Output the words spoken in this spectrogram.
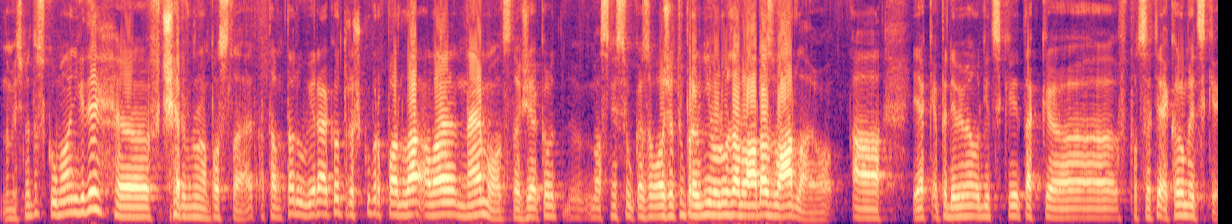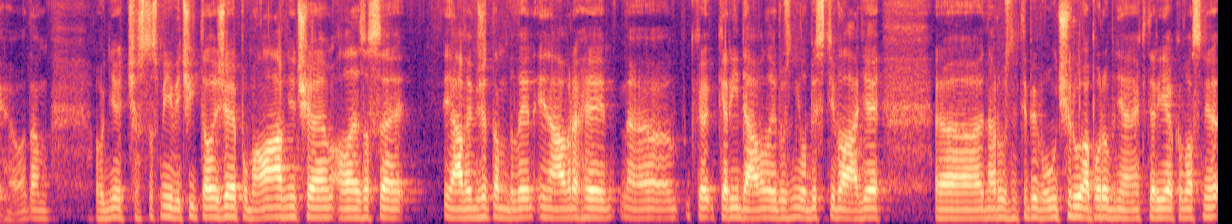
No my jsme to zkoumali někdy eh, v červnu naposled a tam ta důvěra jako trošku propadla, ale ne moc, takže jako vlastně se ukazovalo, že tu první vlnu za vláda zvládla. Jo? A jak epidemiologicky, tak eh, v podstatě ekonomicky. Jo? Tam hodně často jsme jí vyčítali, že je pomalá v něčem, ale zase já vím, že tam byly i návrhy, eh, které dávali různí lobbysti vládě, Eh, na různé typy voucherů a podobně, který jako vlastně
